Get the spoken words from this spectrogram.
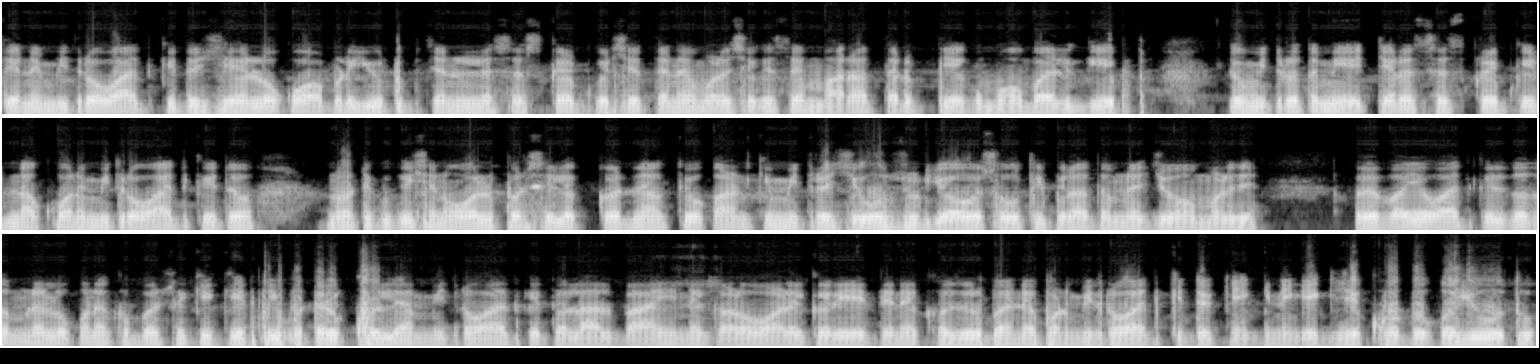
તેને મિત્રો વાત કીધું જે લોકો આપણી યુટ્યુબ ચેનલને સબસ્ક્રાઇબ કરશે, તેને મળી શકે છે. મારા તરફથી એક મોબાઈલ ગિફ્ટ તો મિત્રો તમે અત્યારે સબસ્ક્રાઇબ કરી નાખો અને મિત્રો વાત કરીએ તો નોટિફિકેશન ઓલ પર સિલેક્ટ કરી નાખ્યો કારણ કે મિત્રો જેવો વીડિયો આવે સૌથી પહેલાં તમને જોવા મળશે. હવે ભાઈઓ વાત કરીએ તો તમને લોકોને ખબર છે કે કીર્તિ પટેલ ખોલ્યા મિત્રો વાત કરીએ તો લાલભાઈને ગળવાળી કરી હતી અને ખજૂરભાઈને પણ મિત્રો વાત કરી તો ક્યાંક ને ક્યાંક જે ખોટું કહ્યું હતું,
